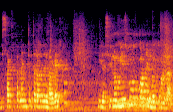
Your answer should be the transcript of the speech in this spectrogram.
Exactamente atrás de la oreja. Y así lo mismo con el otro lado.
